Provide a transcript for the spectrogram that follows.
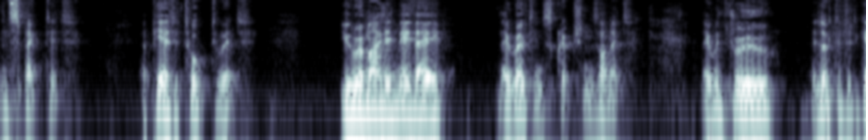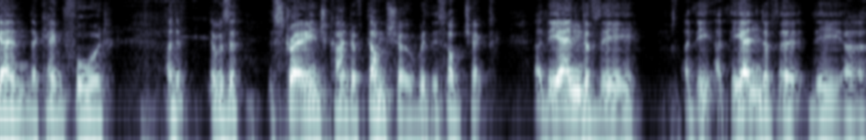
inspect it, appear to talk to it. You reminded me they they wrote inscriptions on it. They withdrew. They looked at it again. They came forward. And it, there was a, a, strange kind of dumb show with this object. At the end of the, at the, at the end of the, the, uh,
